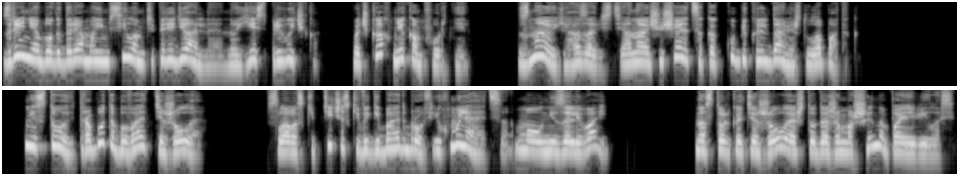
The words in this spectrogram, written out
Зрение благодаря моим силам теперь идеальное, но есть привычка. В очках мне комфортнее. Знаю я о зависти, она ощущается, как кубик льда между лопаток. Не стоит, работа бывает тяжелая. Слава скептически выгибает бровь и ухмыляется, мол, не заливай. Настолько тяжелая, что даже машина появилась.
